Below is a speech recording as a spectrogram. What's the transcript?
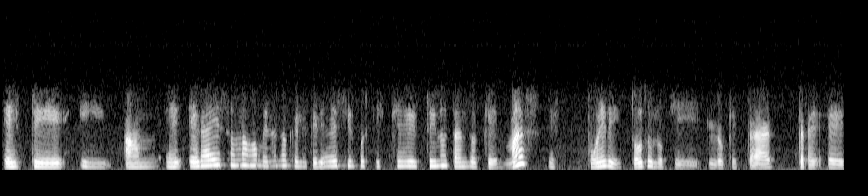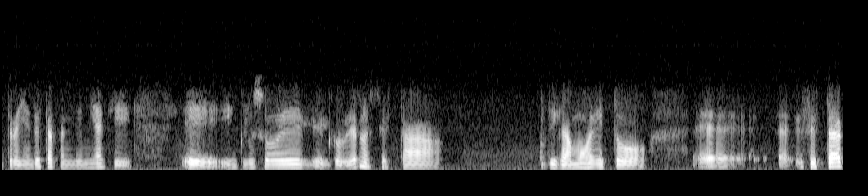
Este y e, era eso más o menos lo que le quería decir porque es que estoy notando que más puede todo lo que lo que está eh, trayendo esta pandemia que eh, incluso el, el, gobierno se está, digamos, esto eh, se está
